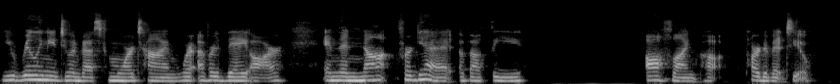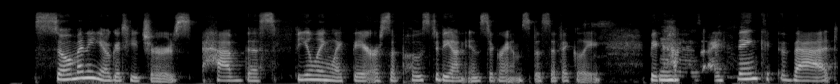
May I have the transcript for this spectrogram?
you really need to invest more time wherever they are and then not forget about the offline part of it too. So many yoga teachers have this feeling like they are supposed to be on Instagram specifically because mm-hmm. I think that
